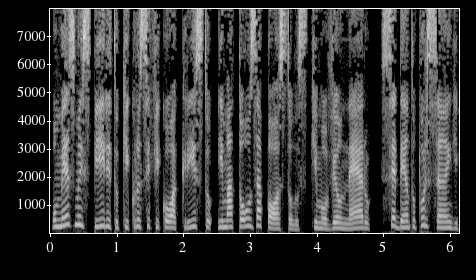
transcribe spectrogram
O mesmo Espírito que crucificou a Cristo e matou os apóstolos, que moveu Nero, sedento por sangue,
